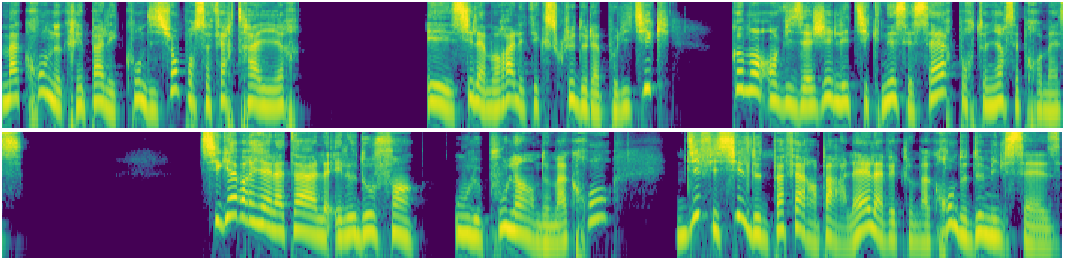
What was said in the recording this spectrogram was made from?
Macron ne crée pas les conditions pour se faire trahir? Et si la morale est exclue de la politique, comment envisager l'éthique nécessaire pour tenir ses promesses? Si Gabriel Attal est le dauphin ou le poulain de Macron, difficile de ne pas faire un parallèle avec le Macron de 2016,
